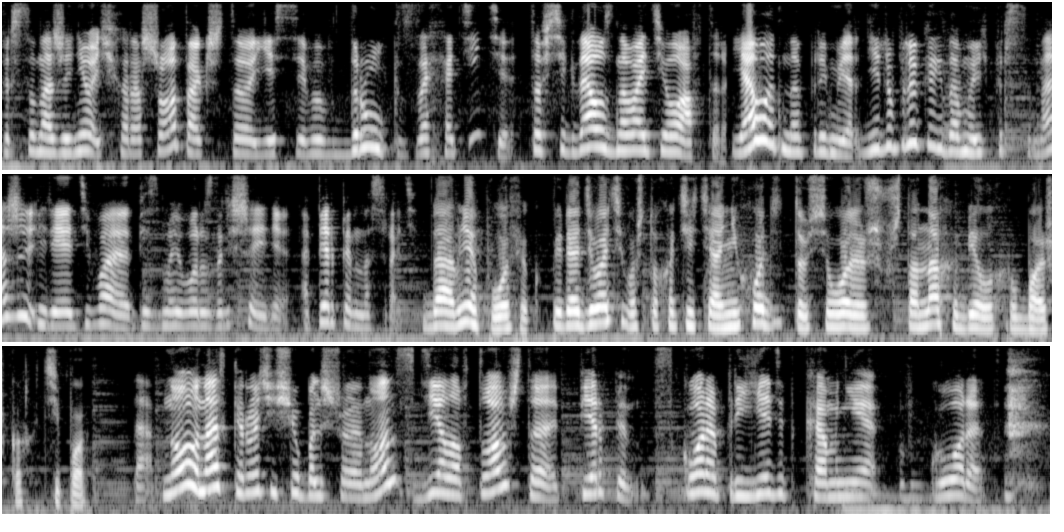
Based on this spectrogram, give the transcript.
персонажей не очень хорошо, так что если вы вдруг захотите, то всегда узнавайте у автора. Я вот, например, не люблю, когда моих персонажей переодевают без моего разрешения, а Перпин насрать. Да, мне пофиг. Переодевайте во что хотите, они ходят-то всего лишь в штанах и белых рубашках, типа. Да. Но у нас, короче, еще большой анонс. Дело в том, что Перпин скоро приедет ко мне в город.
